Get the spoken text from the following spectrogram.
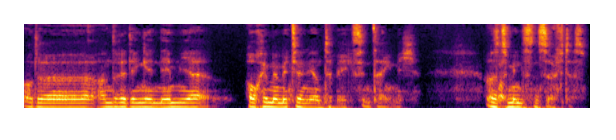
oder andere Dinge nehmen wir auch immer mit, wenn wir unterwegs sind eigentlich. Also zumindest öfters.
